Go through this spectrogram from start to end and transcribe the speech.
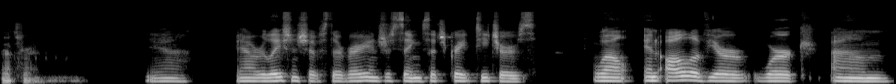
That's right. Yeah. Yeah. Relationships, they're very interesting, such great teachers. Well, in all of your work, um,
